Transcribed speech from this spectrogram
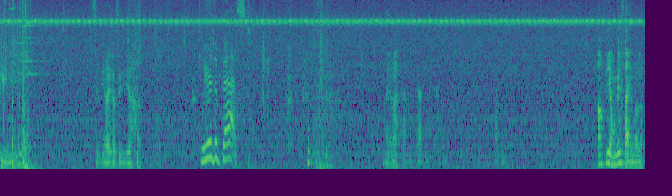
อีสุดยอดครับสุดยอด We're the best. ไหนวะชาร์จดิชาร์จดิชาร์จดิชาร์จดิเอ้าพี่ยังไม่ได้ใส่มาเหรอ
